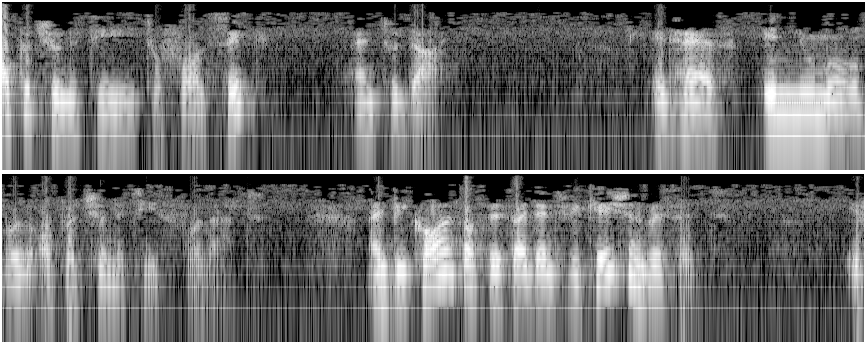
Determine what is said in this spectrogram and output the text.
opportunity to fall sick and to die. It has innumerable opportunities for that. And because of this identification with it, if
